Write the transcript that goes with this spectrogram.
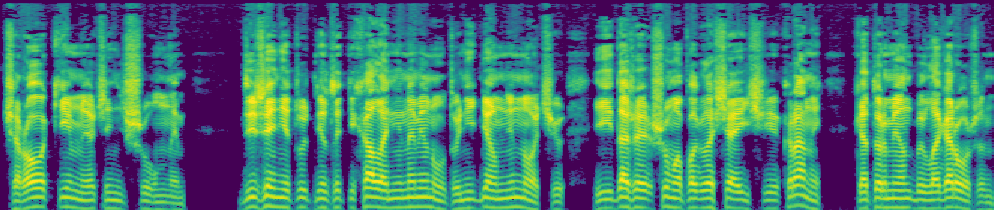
широким и очень шумным, Движение тут не затихало ни на минуту, ни днем, ни ночью, и даже шумопоглощающие экраны, которыми он был огорожен,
